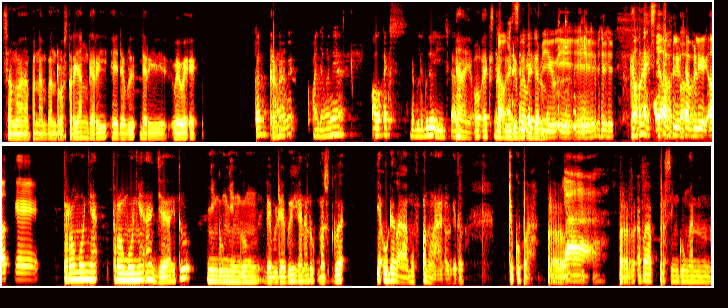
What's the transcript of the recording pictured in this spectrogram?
sama penambahan roster yang dari AEW dari E. WWE. Kan Karena- AEW kepanjangannya All X WWE sekarang. Nah ya All X WWE. WWE. Oh, Karena XWW. Oke. promonya promonya aja itu nyinggung-nyinggung WWE kan aduh maksud gua ya udahlah move on lah kalau gitu cukup lah per Ya, per apa persinggungan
